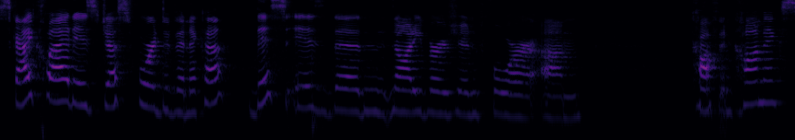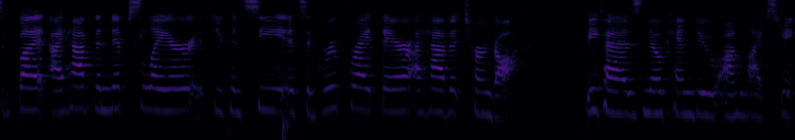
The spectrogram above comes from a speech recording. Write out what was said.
Skyclad is just for Divinica. This is the naughty version for um, Coffin Comics, but I have the Nips layer. If you can see, it's a group right there. I have it turned off because no can do on live stream.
